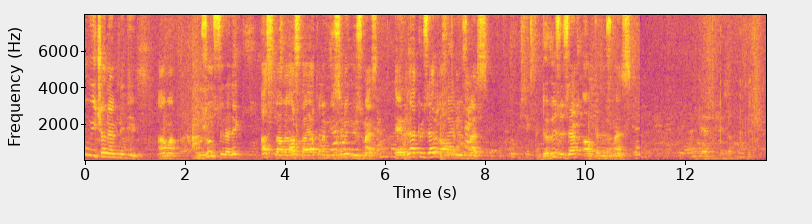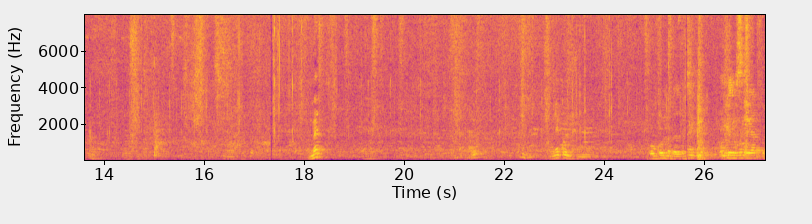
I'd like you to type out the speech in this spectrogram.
Bu hiç önemli değil. Ama uzun süreli asla ve asla yatırımcısını üzmez. Emlak üzer, altın üzmez. Döviz üzer, altın üzmez. Ömer. Ne koymuşsun ya? O buraya yaptım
